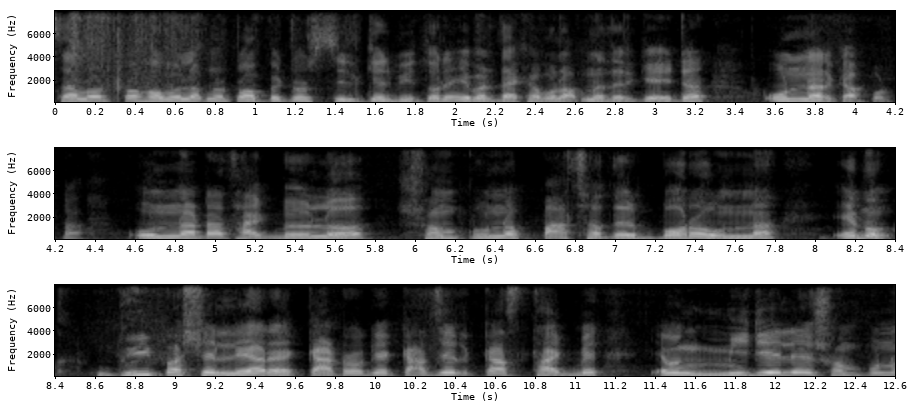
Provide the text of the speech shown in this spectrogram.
স্যালোডটা হবে হলো আপনার টপেটোর সিল্কের ভিতরে। এবার দেখা বলো আপনাদেরকে এটা ওন্নার কাপড়টা। ওন্নাটা থাকবে হলো সম্পূর্ণ পাঁচ হাতের বড় ওন্না এবং দুই পাশের লেয়ারে কাটরকে কাজের কাজ থাকবে এবং মিডলে সম্পূর্ণ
